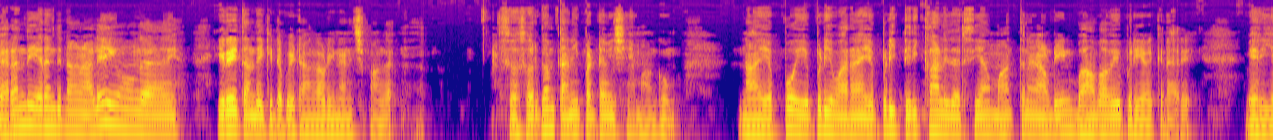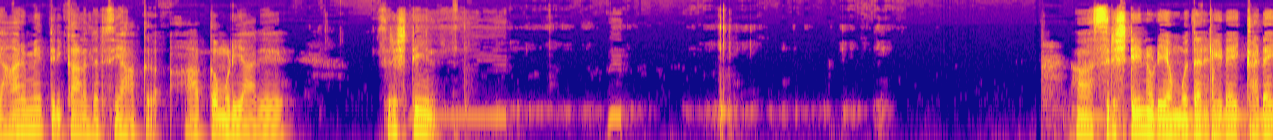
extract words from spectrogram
பிறந்து இறந்துட்டாங்கனாலே இவங்க இறை தந்தைக்கிட்ட போயிட்டாங்க அப்படின்னு நினச்சிப்பாங்க. ஸோ சொர்க்கம் தனிப்பட்ட விஷயமாகும். நான் எப்போ எப்படி வரேன் எப்படி திரிகாலதரிசியாக மாற்றினேன் அப்படின்னு பாபாவே புரிய வைக்கிறாரு. வேறு யாருமே திரிகாலதரிசி ஆக்க ஆக்க முடியாது. சிருஷ்டியின் சிருஷ்டியினுடைய முதல் இடை கடை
